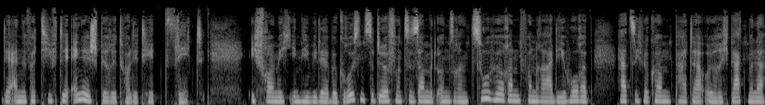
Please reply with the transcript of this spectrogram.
der eine vertiefte Engelspiritualität pflegt. Ich freue mich, ihn hier wieder begrüßen zu dürfen und zusammen mit unseren Zuhörern von Radio Horeb. Herzlich willkommen, Pater Ulrich Bergmüller.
